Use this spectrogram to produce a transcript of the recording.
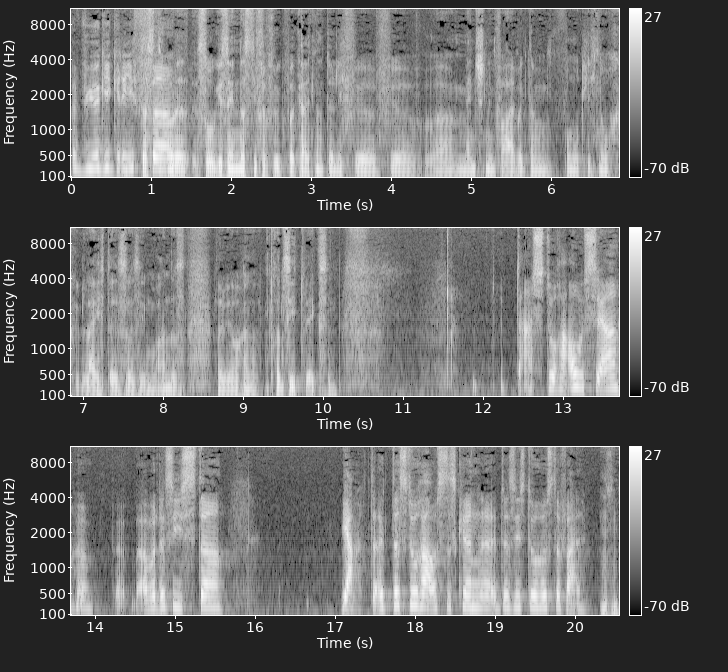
Würgegriff. Das, oder so gesehen, dass die Verfügbarkeit natürlich für, für äh, Menschen im Vorarlberg dann vermutlich noch leichter ist als irgendwo anders, weil wir auch einen Transit wechseln. Das durchaus, ja. Aber das ist, äh, ja, das durchaus, das, kann, das ist durchaus der Fall. Mhm.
